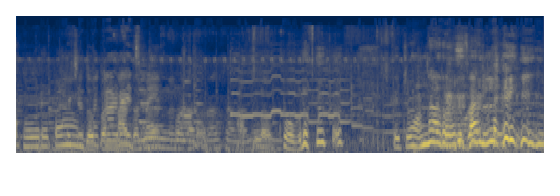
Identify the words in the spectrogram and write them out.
खोबरं पण होतं पण आता नाही ना आपलं खोबरं त्याच्या होणार चाललंय.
